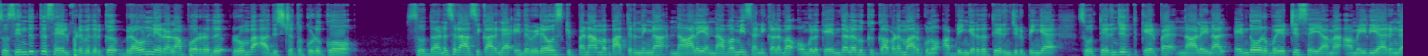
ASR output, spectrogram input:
ஸோ சிந்தித்து செயல்படுவதற்கு ப்ரௌன் நிறம்லாம் போடுறது ரொம்ப அதிர்ஷ்டத்தை கொடுக்கும். ஸோ தனுசு ராசிக்காரங்க இந்த வீடியோ ஸ்கிப் பண்ணாமல் பார்த்துருந்தீங்கன்னா நாளைய நவமி சனிக்கிழமை உங்களுக்கு எந்த அளவுக்கு கவனமாக இருக்கணும் அப்படிங்கிறத தெரிஞ்சிருப்பீங்க. ஸோ தெரிஞ்சதுக்கேற்ப நாளை நாள் எந்த ஒரு முயற்சி செய்யாமல் அமைதியாக இருங்க.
